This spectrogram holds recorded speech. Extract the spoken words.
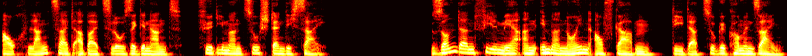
auch Langzeitarbeitslose genannt, für die man zuständig sei, sondern vielmehr an immer neuen Aufgaben, die dazu gekommen seien.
